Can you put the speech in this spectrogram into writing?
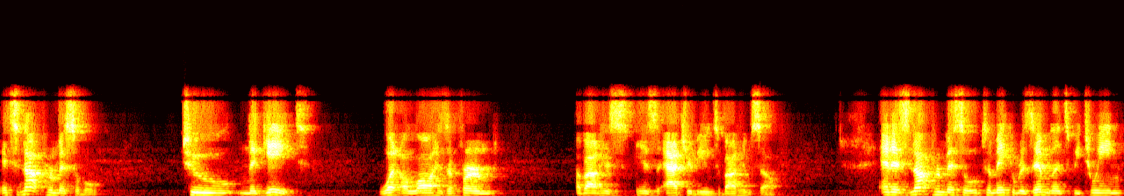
It's not permissible to negate what Allah has affirmed about his, his attributes about himself. And it's not permissible to make a resemblance between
